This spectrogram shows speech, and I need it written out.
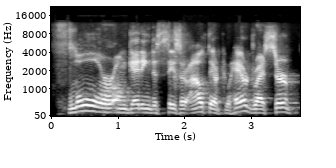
floor on getting the scissor out there to hairdresser.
